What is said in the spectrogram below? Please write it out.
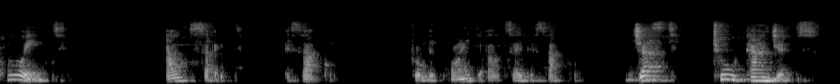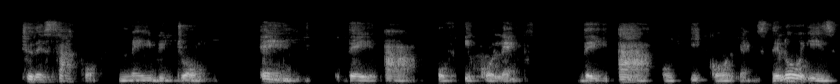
point outside a circle, from the point outside the circle, just two tangents to the circle may be drawn and they are of equal length. they are of equal length. The law is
